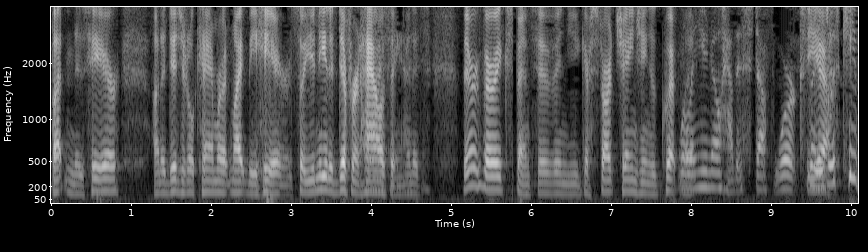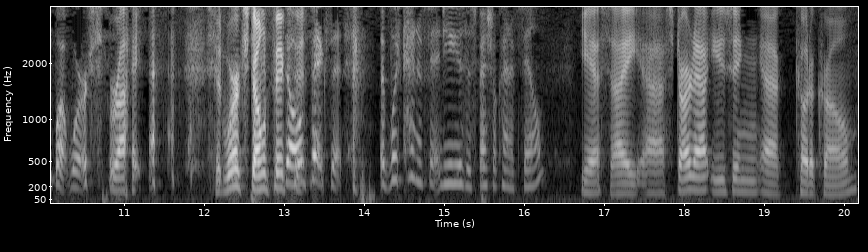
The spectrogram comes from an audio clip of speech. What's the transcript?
button is here, on a digital camera it might be here. So you need a different housing, and it's they're very expensive, and you start changing equipment. Well, and you know how this stuff works, so Yeah. you just keep what works. right. if it works, don't fix it. Don't fix it. But what kind of do you use? A special kind of film? Yes, I uh, started out using uh, Kodachrome,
